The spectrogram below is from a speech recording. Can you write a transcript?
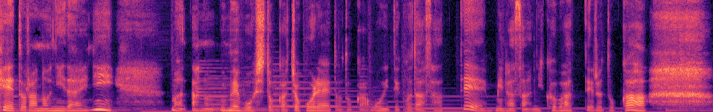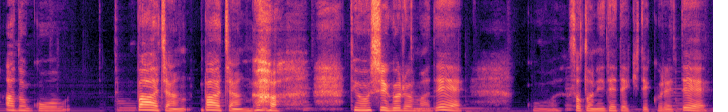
軽トラの荷台にまあ、あの梅干しとかチョコレートとか置いてくださって皆さんに配ってるとかあのこうばあちゃんばあちゃんが 手押し車でこう外に出てきてくれて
